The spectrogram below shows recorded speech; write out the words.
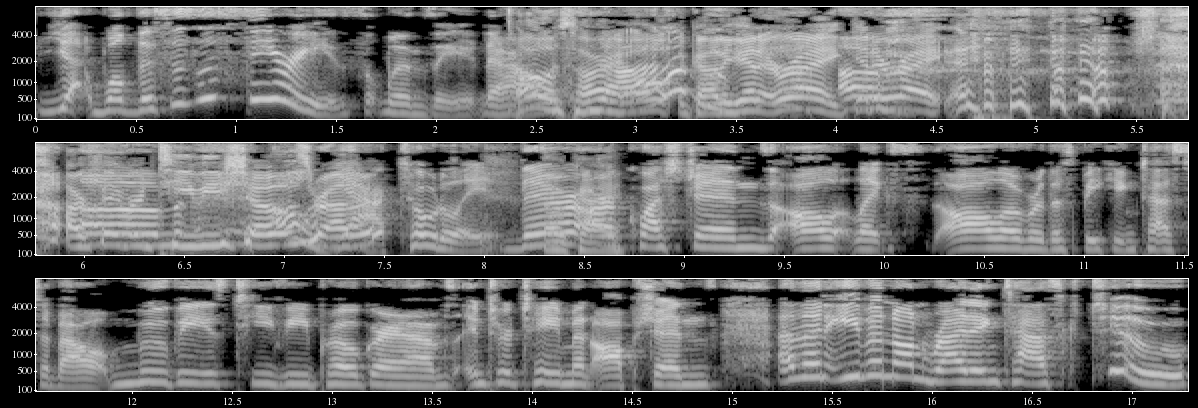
Yeah, well, this is a series, Lindsay. Now, Oh, sorry. Oh, gotta get it right. Get Um, it right. our favorite Um, TV shows, oh, rather. Yeah, totally. There Okay. are questions all like all over the speaking test about movies, TV programs, entertainment options, and then even on writing task two,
